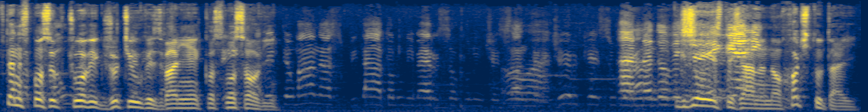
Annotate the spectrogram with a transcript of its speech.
W ten sposób człowiek rzucił wyzwanie kosmosowi. Anna, Gdzie jesteś. Anno? Chodź tutaj.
